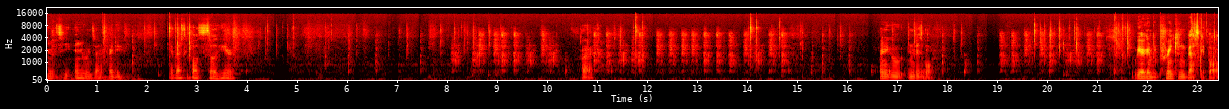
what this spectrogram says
I don't see anyone's on it. I do. Yeah, basketball's still here. Alright. I need to go invisible. We are going to be pranking basketball.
